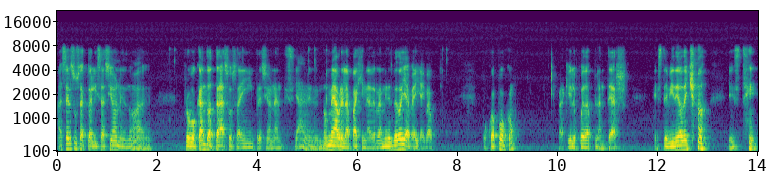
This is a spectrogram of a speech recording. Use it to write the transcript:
hacer sus actualizaciones, ¿no? provocando atrasos ahí impresionantes. Ya no me abre la página de Ramírez Bedoya, ahí va poco a poco, para que yo le pueda plantear este video. De hecho, este,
